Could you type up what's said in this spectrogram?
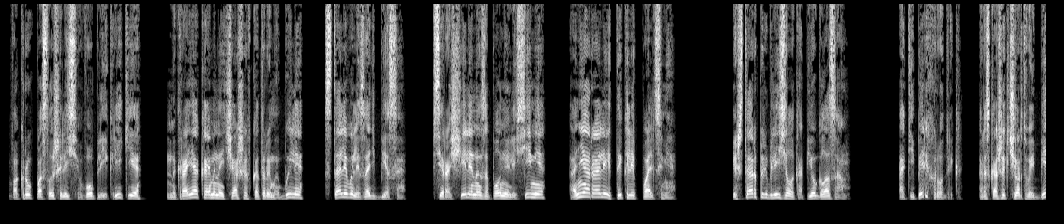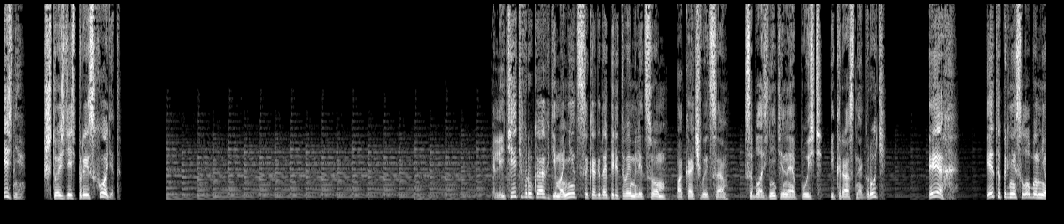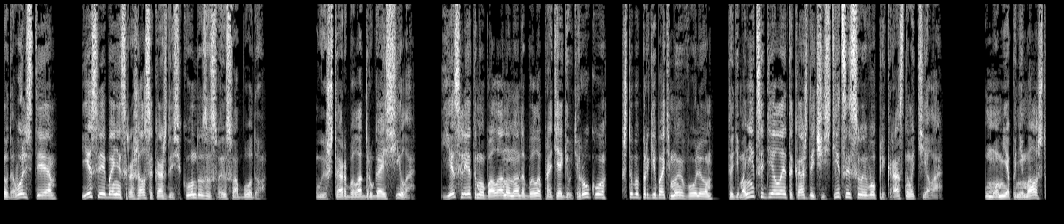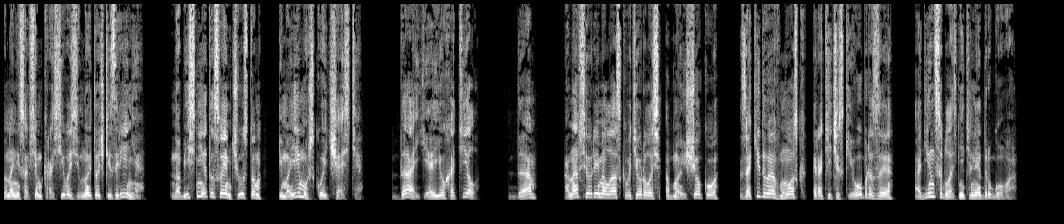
Вокруг послышались вопли и крики, на края каменной чаши, в которой мы были, стали вылезать бесы. Все расщелины заполнились ими, они орали и тыкали пальцами. Иштар приблизила копье глазам. «А теперь, Хродрик, расскажи к чертовой бездне, что здесь происходит?» Лететь в руках демоницы, когда перед твоим лицом покачивается соблазнительная пусть и красная грудь? Эх, это принесло бы мне удовольствие, если бы я не сражался каждую секунду за свою свободу. У Иштар была другая сила. Если этому балану надо было протягивать руку, чтобы прогибать мою волю, то демоница делала это каждой частицей своего прекрасного тела. Умом я понимал, что она не совсем красива с земной точки зрения, но объясни это своим чувствам и моей мужской части. Да, я ее хотел. Да, она все время ласково терлась об мою щеку, закидывая в мозг эротические образы, один соблазнительнее другого.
